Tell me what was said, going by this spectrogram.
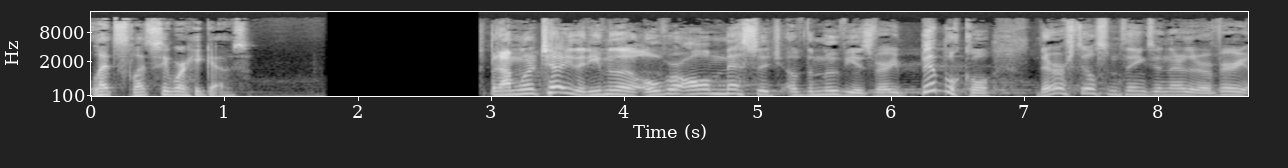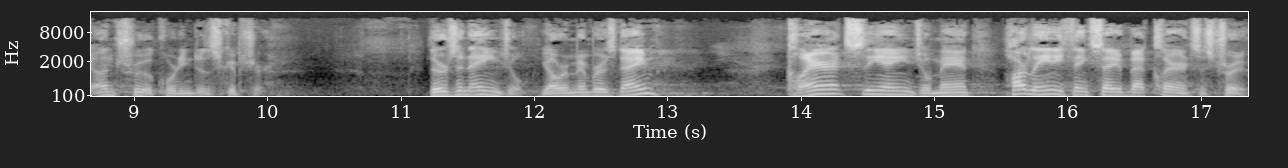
let's let's see where he goes. But I'm going to tell you that even though the overall message of the movie is very biblical, there are still some things in there that are very untrue according to the scripture. There's an angel. Y'all remember his name? Clarence the angel, man. Hardly anything said about Clarence is true.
